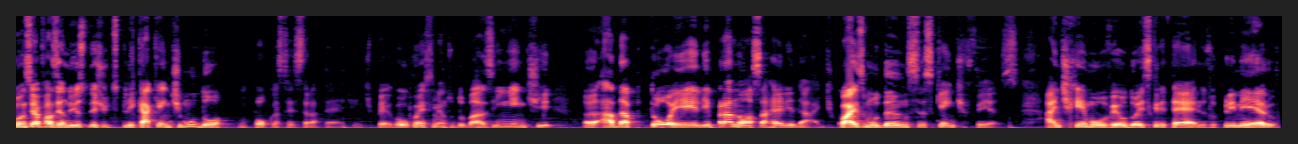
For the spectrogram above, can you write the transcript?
quando você vai fazendo isso, deixa eu te explicar que a gente mudou um pouco essa estratégia. A gente pegou o conhecimento do Bazinho e a gente uh, adaptou ele para nossa realidade. Quais mudanças que a gente fez? A gente removeu dois critérios. O primeiro,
